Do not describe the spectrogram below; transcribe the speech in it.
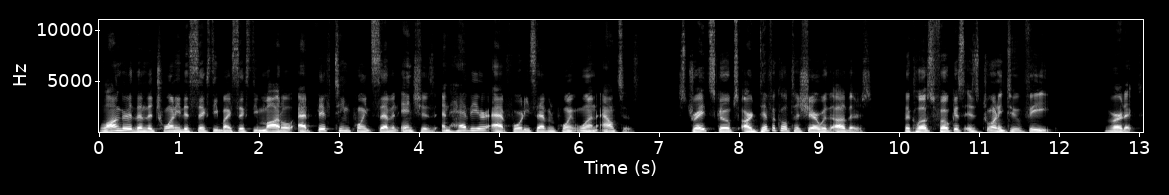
Longer than the 20 to 60 by 60 model at 15.7 inches and heavier at 47.1 ounces. Straight scopes are difficult to share with others. The close focus is 22 feet. Verdict.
